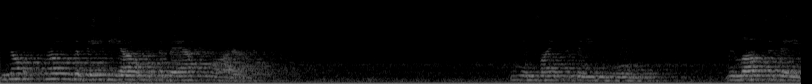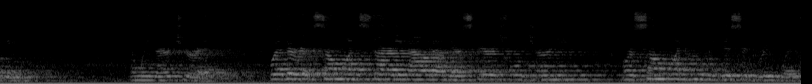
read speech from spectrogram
We don't throw the baby out with the bathwater. We invite the baby in. We love the baby and we nurture it. Whether it's someone starting out on their spiritual journey or someone who we disagree with.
